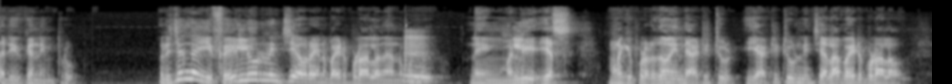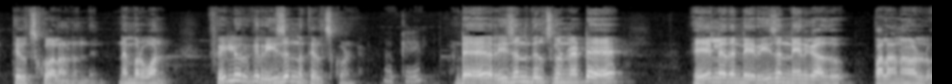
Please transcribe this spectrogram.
that you can improve నిజంగా ఈ ఫెయిల్యూర్ నుంచి ఎవరైనా బయటపడాలని అనుకున్నా నేను మళ్ళీ ఎస్ మనకి ఇప్పుడు అర్థమైంది యాటిట్యూడ్ ఈ యాటిట్యూడ్ నుంచి ఎలా బయటపడాలో తెలుసుకోవాలని ఉంది. నెంబర్ వన్ ఫెయిల్యూర్కి రీజన్ తెలుసుకోండి. ఓకే. అంటే రీజన్ తెలుసుకోండి అంటే ఏం లేదండి రీజన్ నేను కాదు పలానా వాళ్ళు.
